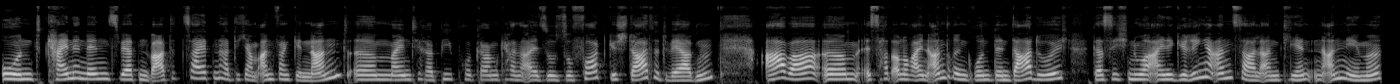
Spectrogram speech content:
Und keine nennenswerten Wartezeiten hatte ich am Anfang genannt. Ähm, mein Therapieprogramm kann also sofort gestartet werden. Aber ähm, es hat auch noch einen anderen Grund, denn dadurch, dass ich nur eine geringe Anzahl an Klienten annehme,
